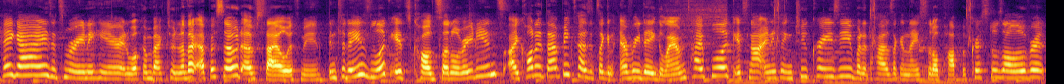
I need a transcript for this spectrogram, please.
Hey guys, it's Marina here and welcome back to another episode of Style With Me. In today's look, it's called Subtle Radiance. I called it that because it's like an everyday glam type look. It's not anything too crazy, but it has like a nice little pop of crystals all over it.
